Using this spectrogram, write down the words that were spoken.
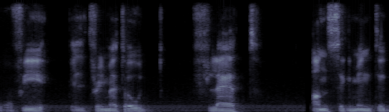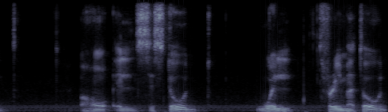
وفي ال trematode flat unsegmented. أهو ال cestode وال trematode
